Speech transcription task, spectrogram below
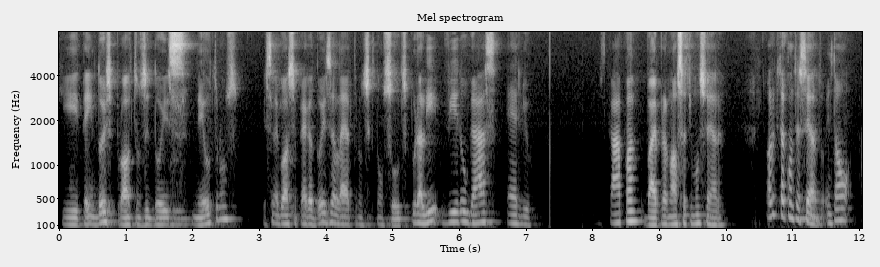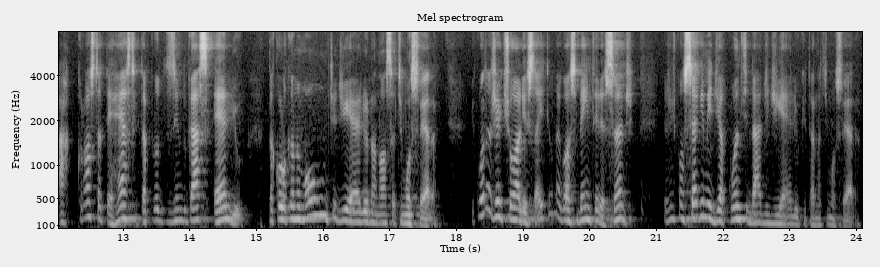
que tem dois prótons e dois nêutrons. Esse negócio pega dois elétrons que estão soltos por ali, vira o gás hélio. Ele escapa, vai para a nossa atmosfera. Olha o que está acontecendo. Então, a crosta terrestre está produzindo gás hélio, está colocando um monte de hélio na nossa atmosfera. E quando a gente olha isso aí, tem um negócio bem interessante. A gente consegue medir a quantidade de hélio que está na atmosfera.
